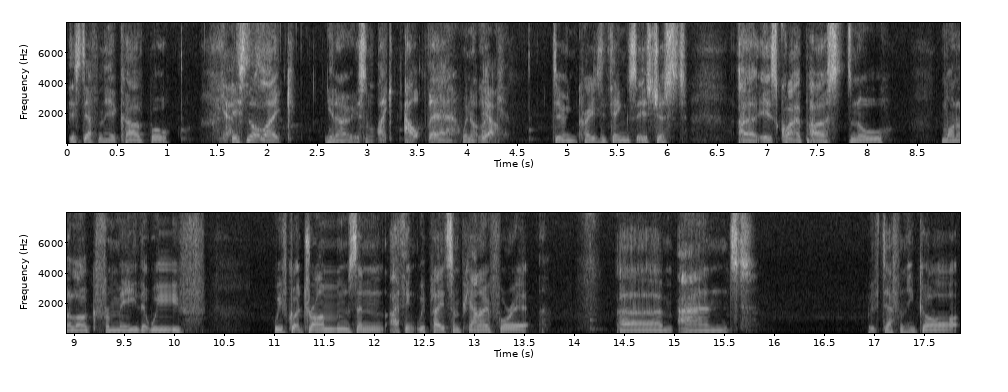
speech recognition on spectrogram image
It's, definitely a curveball. Yes. It's not like you know, it's not like out there. We're not like Yeah. doing crazy things. It's just, uh, it's quite a personal monologue from me that we've we've got drums and I think we played some piano for it, um, and we've definitely got.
